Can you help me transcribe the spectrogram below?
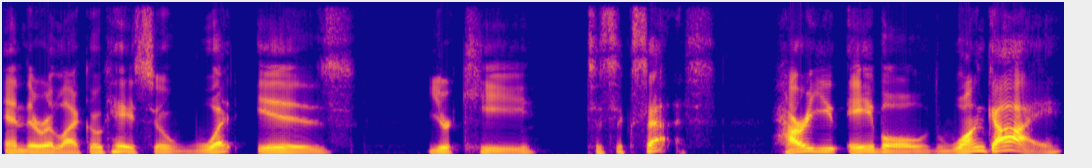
And they were like, okay, so what is your key to success? how are you able, one guy,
